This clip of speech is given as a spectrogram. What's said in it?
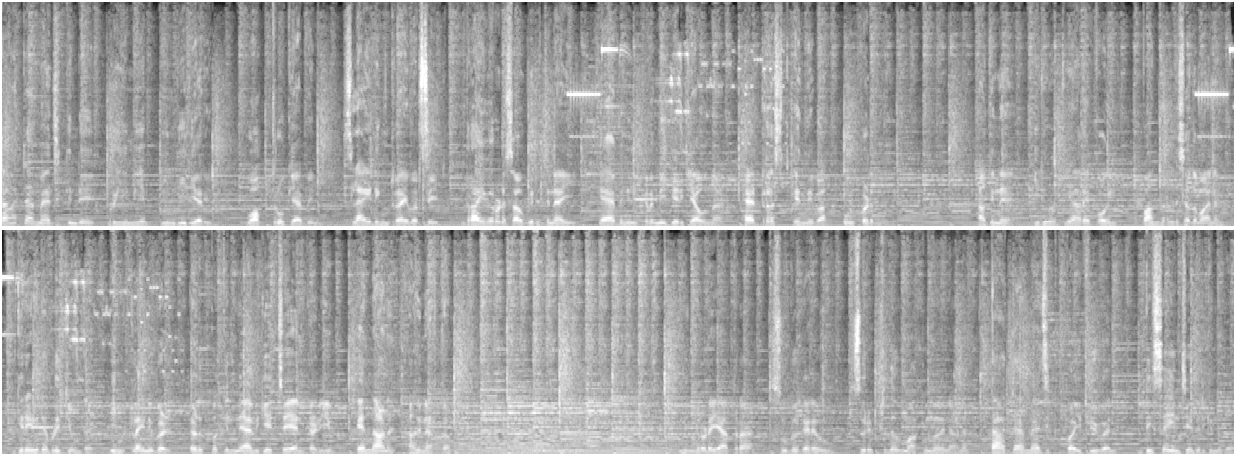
ടാറ്റ മാജിക്കിന്റെ പ്രീമിയം ഇന്റീരിയറിൽ walk through cabin sliding driver seat ഡ്രൈവറുടെ സൗകര്യത്തിനായി ക്യാബിനിൽ ക്രമീകരിക്കാവുന്ന ഹെഡ് റെസ്റ്റ് എന്നിവ ഉൾപ്പെടുന്നു. അതിന് ഇരുപത്തിയാറ് പോയിന്റ് പന്ത്രണ്ട് ശതമാനം ഗ്രേഡബിലിറ്റി ഉണ്ട്. ഇൻക്ലൈനുകൾ എളുപ്പത്തിൽ നാവിഗേറ്റ് ചെയ്യാൻ കഴിയും എന്നാണ് അതിനർത്ഥം. നിങ്ങളുടെ യാത്ര സുഖകരവും സുരക്ഷിതവുമാക്കുന്നതിനാണ് ടാറ്റ മാജിക് ബൈ ഫ്യൂവൽ ഡിസൈൻ ചെയ്തിരിക്കുന്നത്.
